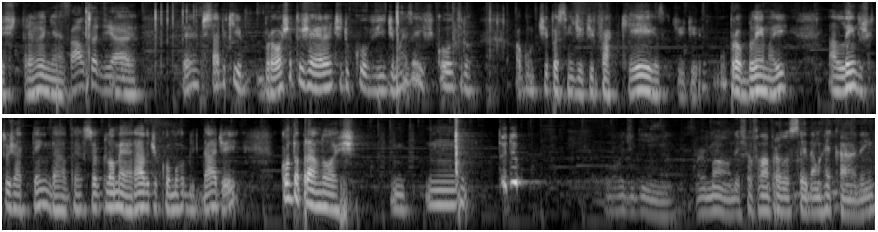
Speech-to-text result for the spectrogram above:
estranha? Falta de ar. É, a gente sabe que brocha tu já era antes do Covid, mas aí ficou outro. Algum tipo assim de, de fraqueza, de, de um problema aí, além dos que tu já tem, da, desse aglomerado de comorbidade aí. Conta pra nós. Hum, hum, Ô, Diguinho, meu irmão, deixa eu falar pra você e dar um recado, hein?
